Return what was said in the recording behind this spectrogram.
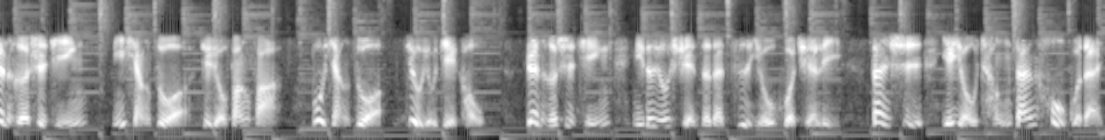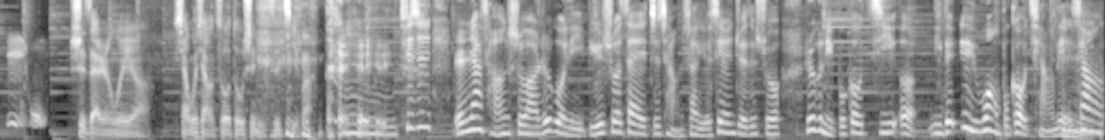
任何事情你想做就有方法，不想做就有借口。任何事情你都有选择的自由或权利，但是也有承担后果的义务。事在人为啊。想不想做都是你自己嘛。对，嗯，其实人家常说啊，如果你比如说在职场上，有些人觉得说，如果你不够饥饿，你的欲望不够强烈，像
